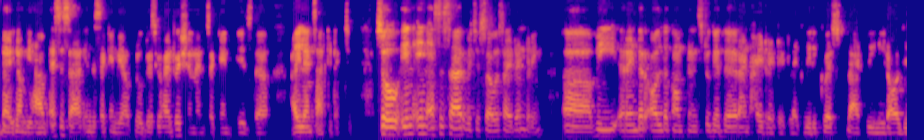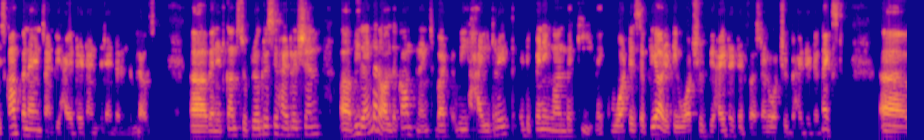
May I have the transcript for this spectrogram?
diagram we have ssr in the second we have progressive hydration and second is the islands architecture. So in in ssr which is server side rendering uh, we render all the components together and hydrate it. Like we request that we need all these components and we hydrate and we render in the browser. Uh, when it comes to progressive hydration, uh, we render all the components, but we hydrate depending on the key, like what is the priority, what should be hydrated first, and what should be hydrated next. Uh,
